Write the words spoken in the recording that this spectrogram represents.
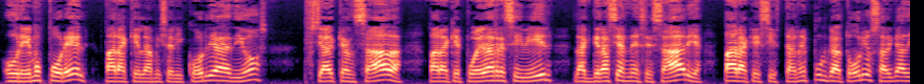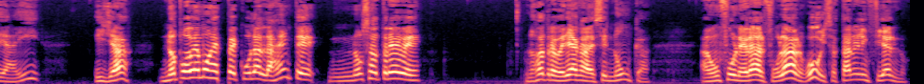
Oremos por él para que la misericordia de Dios sea alcanzada, para que pueda recibir las gracias necesarias, para que si está en el purgatorio salga de ahí. Y ya, no podemos especular. La gente no se atreve, no se atreverían a decir nunca a un funeral, fulano, uy, se está en el infierno.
